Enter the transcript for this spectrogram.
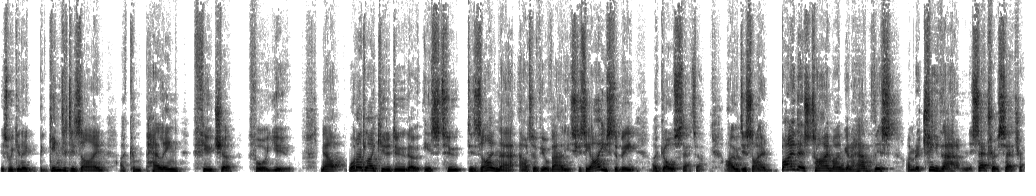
is we're going to begin to design a compelling future for you. Now, what I'd like you to do though is to design that out of your values. You see, I used to be a goal setter. I would decide by this time I'm going to have this, I'm going to achieve that, etc., etc.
